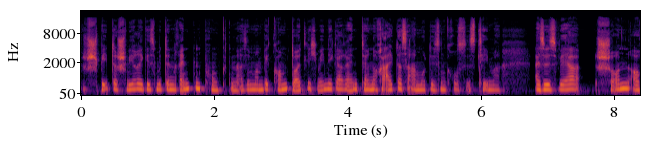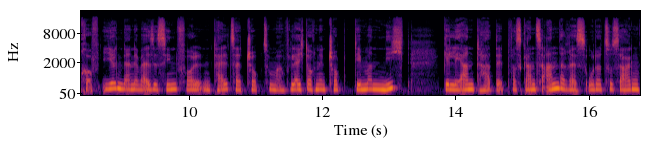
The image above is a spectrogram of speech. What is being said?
später schwierig ist mit den Rentenpunkten. Also man bekommt deutlich weniger Rente und auch Altersarmut ist ein großes Thema. Also es wäre schon auch auf irgendeine Weise sinnvoll, einen Teilzeitjob zu machen. Vielleicht auch einen Job, den man nicht gelernt hat, etwas ganz anderes oder zu sagen,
